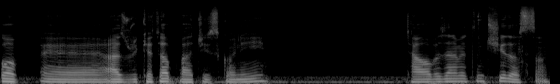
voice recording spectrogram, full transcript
خب اه، از روی کتاب باید چیز کنی توا بزنم بهتون چی داستان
